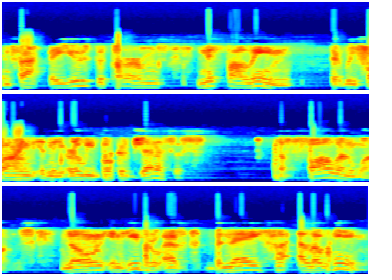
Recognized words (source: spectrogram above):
In fact, they use the terms Nephilim that we find in the early book of Genesis. The fallen ones, known in Hebrew as B'nai Ha-Elohim,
